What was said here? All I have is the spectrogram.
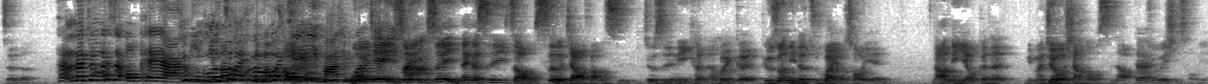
真的。那那就那是 OK 啊，你你们会你们会介意吗？不会介意，所以所以那个是一种社交方式，就是你可能会跟，比如说你的主管有抽烟，然后你有跟着，你们就有相同嗜好，就会一起抽烟，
